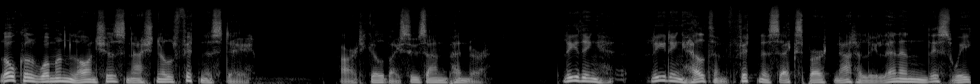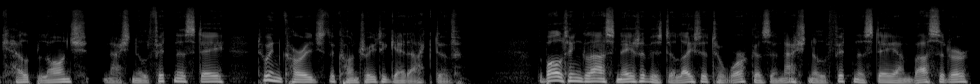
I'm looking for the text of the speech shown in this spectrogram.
Local Woman launches National Fitness Day. Article by Suzanne Pender. Leading, leading health and fitness expert Natalie Lennon this week helped launch National Fitness Day to encourage the country to get active. The Baltinglass native is delighted to work as a National Fitness Day ambassador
